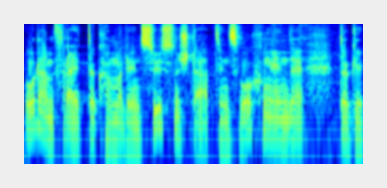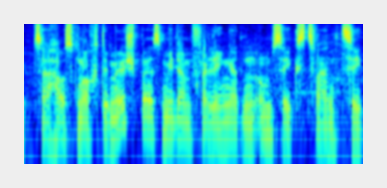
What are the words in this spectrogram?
Oder am Freitag haben wir den süßen Start ins Wochenende. Da gibt es eine hausgemachte Milchspeise mit einem verlängerten um 6,20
